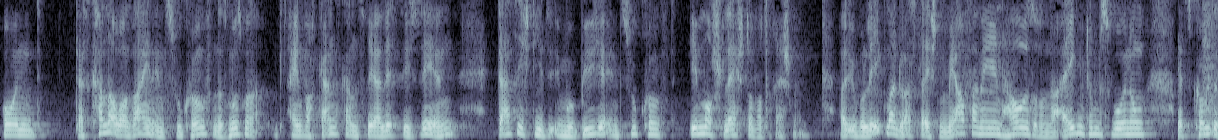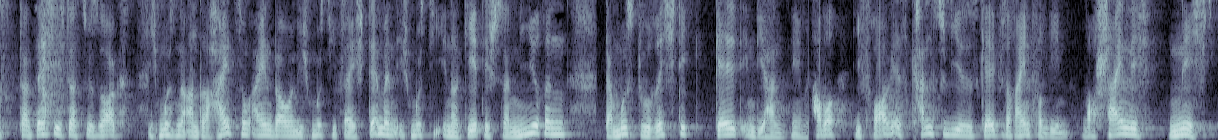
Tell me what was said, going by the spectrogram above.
Und das kann aber sein in Zukunft, und das muss man einfach ganz, ganz realistisch sehen, dass sich diese Immobilie in Zukunft immer schlechter wird rechnen. Weil überleg mal, du hast vielleicht ein Mehrfamilienhaus oder eine Eigentumswohnung. Jetzt kommt es tatsächlich, dass du sagst, ich muss eine andere Heizung einbauen, ich muss die vielleicht dämmen, ich muss die energetisch sanieren. Da musst du richtig Geld in die Hand nehmen. Aber die Frage ist, kannst du dieses Geld wieder reinverdienen? Wahrscheinlich nicht.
